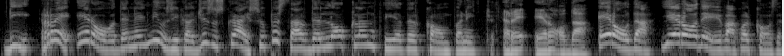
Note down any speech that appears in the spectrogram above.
di Re Erode nel musical Jesus Christ Superstar dell'Auckland Theatre Company. Re Eroda. Eroda, gli erodeva qualcosa.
